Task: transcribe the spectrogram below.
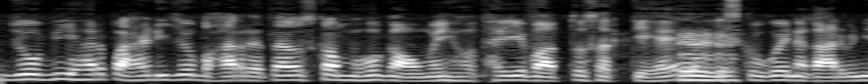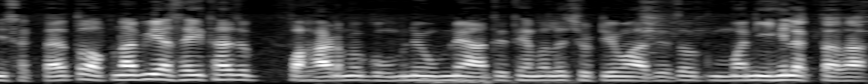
जो भी हर पहाड़ी जो बाहर रहता है उसका मोह गाँव में ही होता है ये बात तो सत्य है। इसको कोई नकार भी नहीं सकता है। तो अपना भी ऐसा ही था जब पहाड़ में घूमने उमने आते थे मतलब छुट्टियों में आते तो मन यही लगता था।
